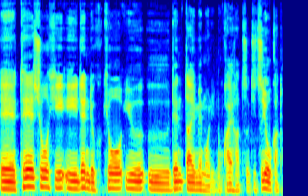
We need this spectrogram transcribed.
え、低消費電力共有電体メモリの開発実用化と。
